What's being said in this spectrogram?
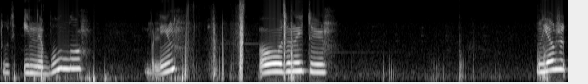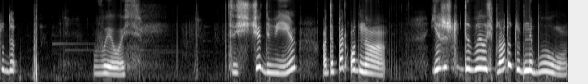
Тут і не було. Блін. О, де знайти. Ну я вже тут дивилась. Це ще дві, а тепер одна. Я ж тут дивилась, правда, тут не було.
